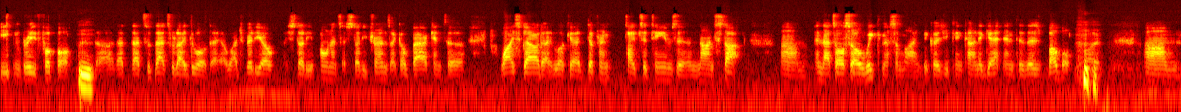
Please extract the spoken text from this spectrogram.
eat and breathe football. Mm. And, uh, that, that's that's what I do all day. I watch video, I study opponents, I study trends. I go back into Wyscout. I look at different types of teams and nonstop. Um, and that's also a weakness of mine because you can kind of get into this bubble. But um,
